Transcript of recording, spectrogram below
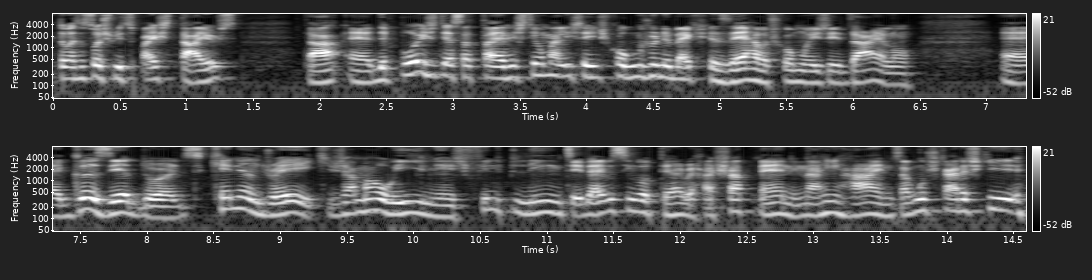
Então essas são as principais tires, tá? É, depois dessa tire, a gente tem uma lista gente, com alguns running backs reservas, como AJ Dillon, é, Gus Edwards, Kenyan Drake, Jamal Williams, Philip Lindsay, David Singletary, Rashad Penny, Nahin Hines, alguns caras que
